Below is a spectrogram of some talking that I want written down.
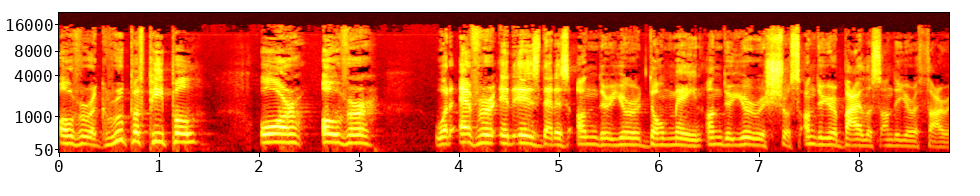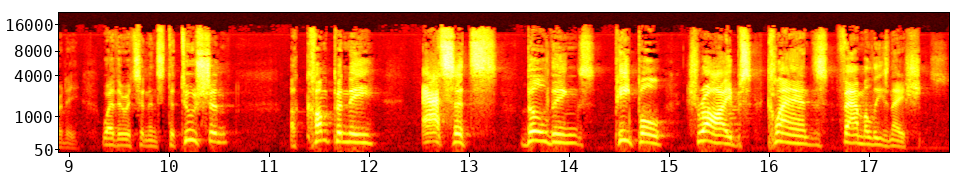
over a group of people, or over whatever it is that is under your domain, under your rishus, under your bilus, under your authority. Whether it's an institution, a company, assets, buildings, people, tribes, clans, families, nations.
